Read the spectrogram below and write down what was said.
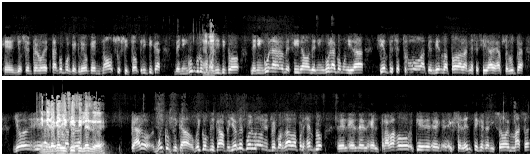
que yo siempre lo destaco porque creo que no suscitó crítica de ningún grupo político, de ningún vecino, de ninguna comunidad. Siempre se estuvo atendiendo a todas las necesidades absolutas. Yo, eh, Y mira qué difícil eso, ¿eh? Claro, muy complicado, muy complicado. Pero yo recuerdo, recordaba, por ejemplo, el, el, el- el trabajo que, eh, excelente que realizó en masa,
